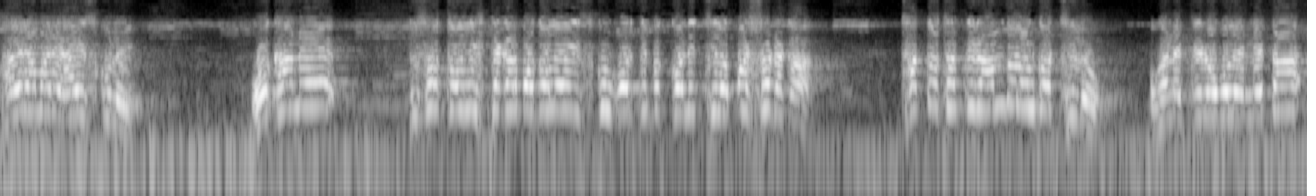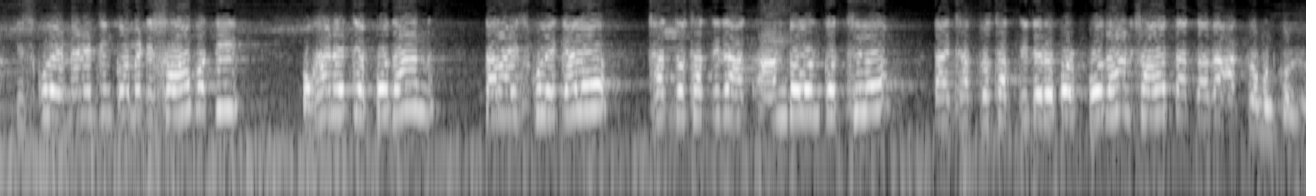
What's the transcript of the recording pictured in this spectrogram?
খয়রামারি হাই স্কুলে। ওখানে দুশো চল্লিশ টাকার বদলে স্কুল কর্তৃপক্ষ নিচ্ছিল পাঁচশো টাকা। ছাত্রছাত্রীরা আন্দোলন করছিল। ওখানে তৃণমূলের নেতা, স্কুলের ম্যানেজিং কমিটির সভাপতি, ওখানে যে প্রধান, তারা স্কুলে গেল। ছাত্রছাত্রীরা আন্দোলন করছিল। তাই ছাত্রছাত্রীদের উপর প্রধান সহ তার দাদা আক্রমণ করল।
